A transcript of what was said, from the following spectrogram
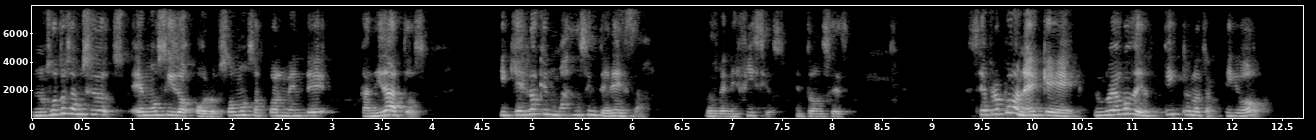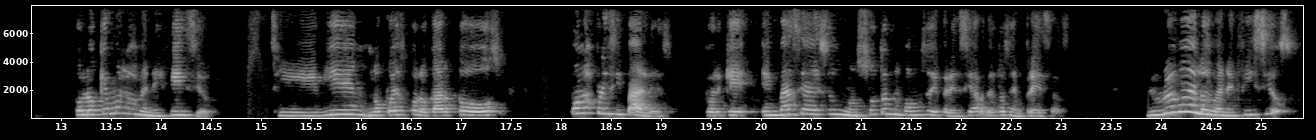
Nosotros hemos sido, o lo somos actualmente candidatos. ¿Y qué es lo que más nos interesa? Los beneficios. Entonces, se propone que luego del título atractivo, coloquemos los beneficios. Si bien no puedes colocar todos, pon los principales, porque en base a eso nosotros nos vamos a diferenciar de otras empresas. Luego de los beneficios,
